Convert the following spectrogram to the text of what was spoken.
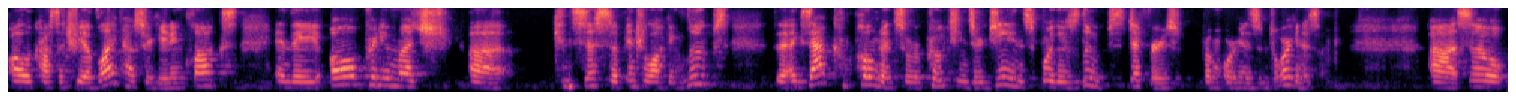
all across the tree of life have circadian clocks, and they all pretty much uh, consist of interlocking loops, the exact components or proteins or genes for those loops differs from organism to organism. Uh, so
